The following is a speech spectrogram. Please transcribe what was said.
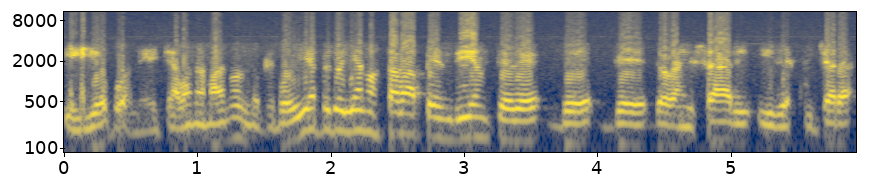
Y yo pues le echaba una mano en lo que podía, pero ya no estaba pendiente de, de, de- de organizar y, de escuchar,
